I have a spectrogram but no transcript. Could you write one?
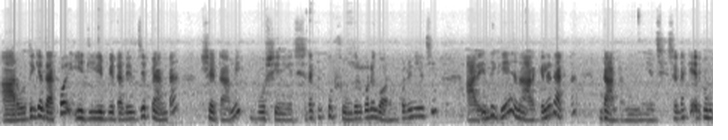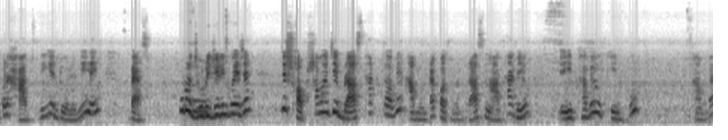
আর ওদিকে দেখো ইডলি বেটারের যে প্যানটা, সেটা আমি বসিয়ে নিয়েছি। সেটাকে খুব সুন্দর করে গরম করে নিয়েছি। আর এদিকে নারকেলের একটা ডাঁটা নিয়ে নিয়েছি। সেটাকে এরকম করে হাত দিয়ে ডলে নিলেই ব্যাস, পুরো ঝুড়ি ঝুড়ি হয়ে যায়। যে সব সময় যে ব্রাশ থাকতে হবে, এমনটা কথা না। ব্রাশ না থাকলেও এইভাবেও কিন্তু আমরা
